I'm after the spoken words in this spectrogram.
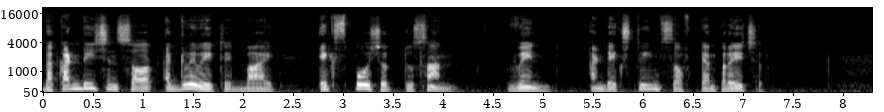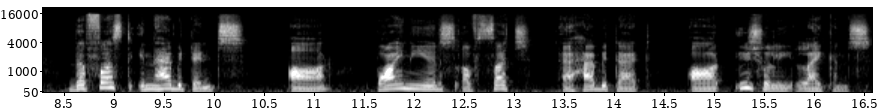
the conditions are aggravated by exposure to sun, wind and extremes of temperature. The first inhabitants are pioneers of such a habitat are usually lichens.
